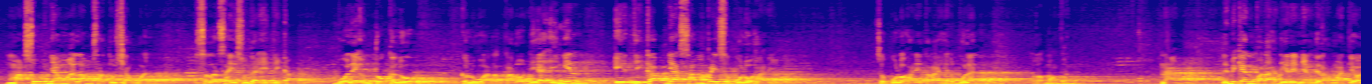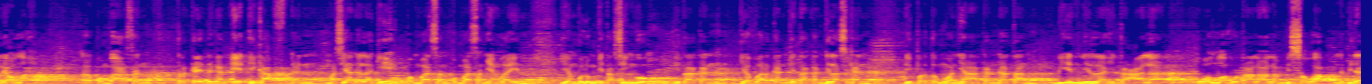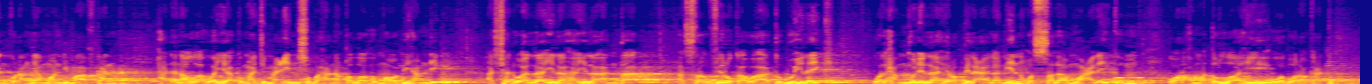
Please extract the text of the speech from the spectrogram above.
Masuknya malam satu Syawal. Selesai sudah itikaf. Boleh untuk kelu keluar. Kalau dia ingin itikafnya sampai 10 hari. 10 hari terakhir bulan Ramadan. Nah, demikian para hadirin yang dirahmati oleh Allah, uh, pembahasan terkait dengan etikaf dan masih ada lagi pembahasan-pembahasan yang lain yang belum kita singgung, kita akan jabarkan, kita akan jelaskan di pertemuan yang akan datang biidznillah taala. Wallahu taala alam bisawab. Lebih dan kurangnya mohon dimaafkan. Hadanallahu wa iyyakum ajmain. Subhanakallahumma wa bihamdik asyhadu an la ilaha illa anta astaghfiruka wa atubu ilaik. Walhamdulillahi rabbil alamin. Wassalamu alaikum warahmatullahi wabarakatuh.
